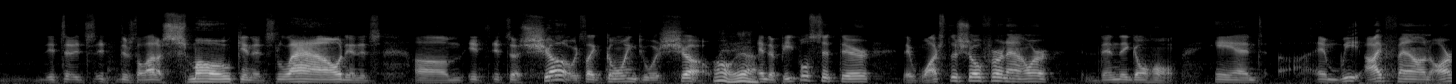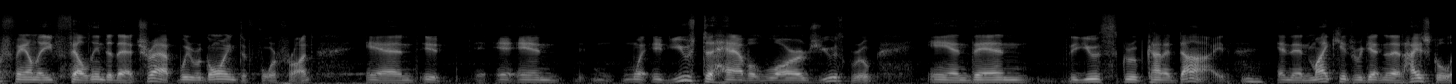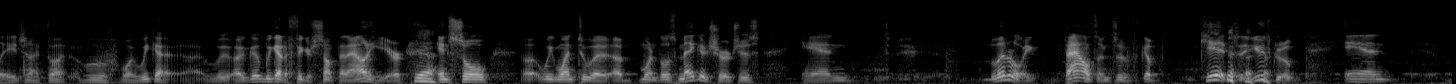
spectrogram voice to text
it's it's it, there's a lot of smoke and it's loud and it's um it, it's a show. It's like going to a show. Oh, yeah. and the people sit there they watch the show for an hour then they go home and uh, and we I found our family fell into that trap we were going to forefront and it and it used to have a large youth group, and then the youth group kind of died, Mm-hmm. and then my kids were getting to that high school age, and I thought, Ooh, boy, we got uh, we, we got to figure something out here. Yeah. And so uh, we went to a, a one of those mega churches, and literally thousands of, of kids, a youth group, and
